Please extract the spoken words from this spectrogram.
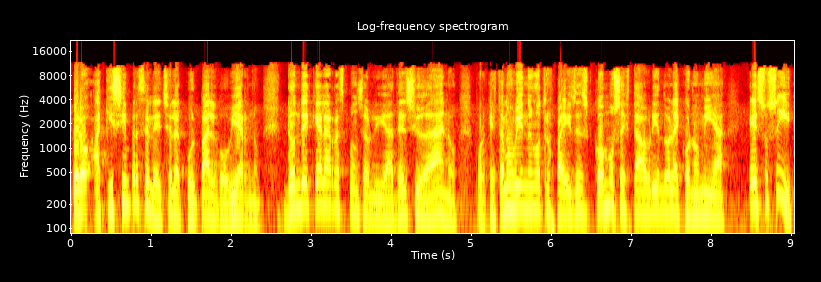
Pero aquí siempre se le echa la culpa al gobierno. ¿Dónde queda la responsabilidad del ciudadano? Porque estamos viendo en otros países cómo se está abriendo la economía. Eso sí,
